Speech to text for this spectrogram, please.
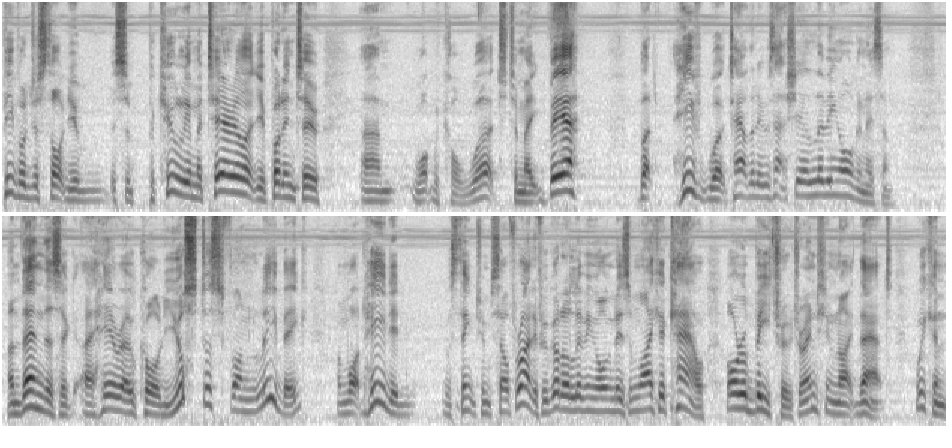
People just thought you, it's a peculiar material that you put into um, what we call wort to make beer, but he worked out that it was actually a living organism. And then there's a, a hero called Justus von Liebig, and what he did was think to himself, right, if we've got a living organism like a cow or a beetroot or anything like that, we can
